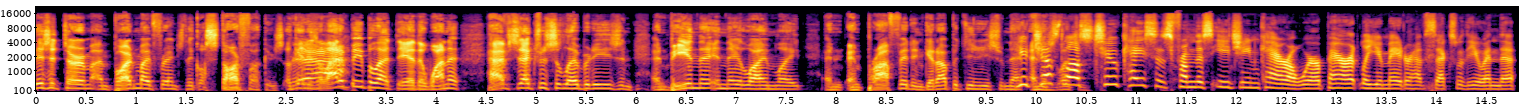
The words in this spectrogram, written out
there's a term, and pardon my French, they call star fuckers. Okay, there's a lot of people out there that want to have sex with celebrities and, and be in the in their limelight and, and profit and get opportunities from that. You and just lots lost two cases from this E. Jean Carroll, where apparently you made her have sex with you in the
